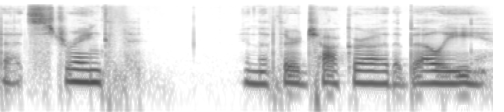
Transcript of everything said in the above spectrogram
that strength in the third chakra, the belly,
